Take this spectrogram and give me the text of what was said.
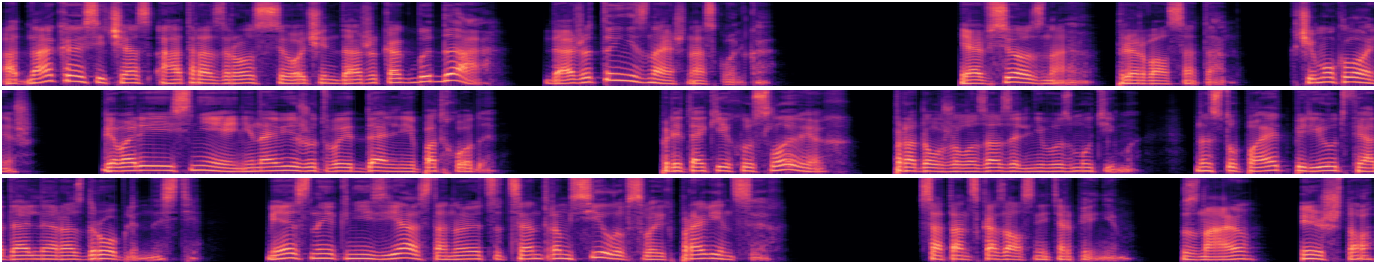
Однако сейчас ад разросся очень даже как бы да, даже ты не знаешь насколько». «Я все знаю», — прервал Сатан. «К чему клонишь? Говори яснее, ненавижу твои дальние подходы». «При таких условиях», — продолжила Зазель невозмутимо, — «наступает период феодальной раздробленности. Местные князья становятся центром силы в своих провинциях. Сатан сказал с нетерпением. «Знаю. И что?»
